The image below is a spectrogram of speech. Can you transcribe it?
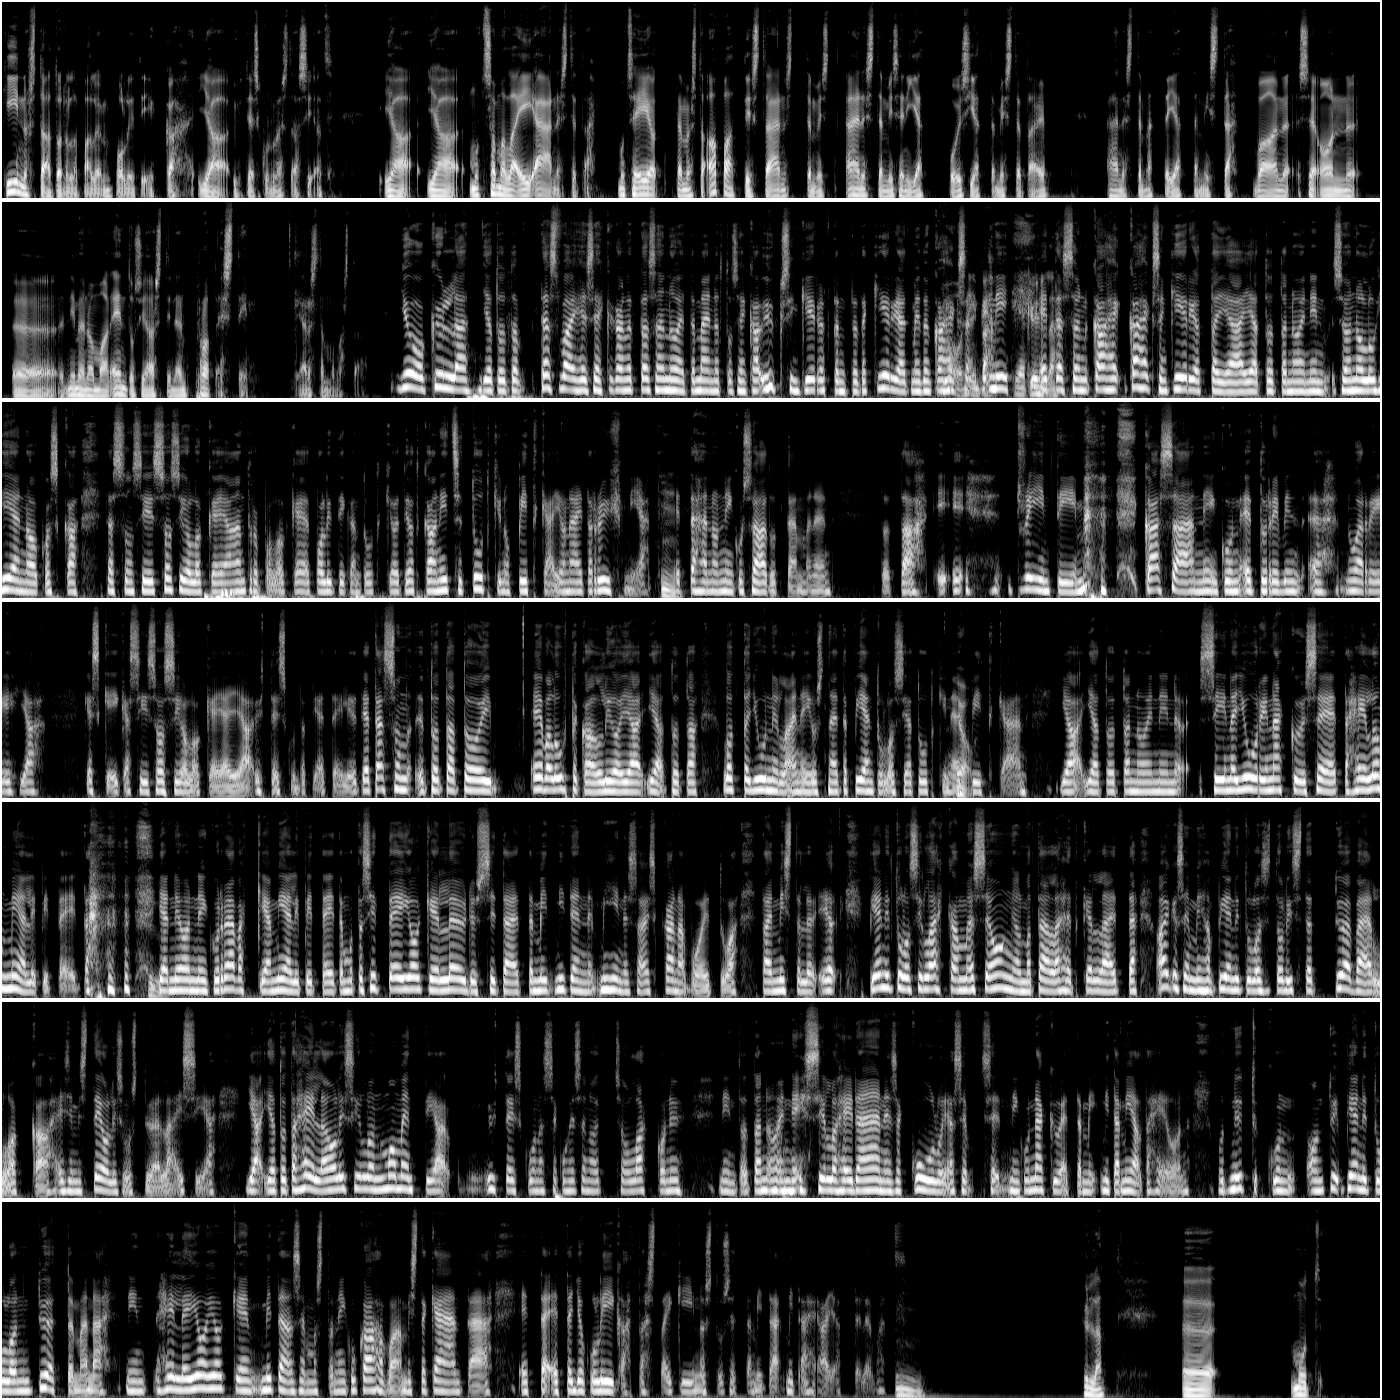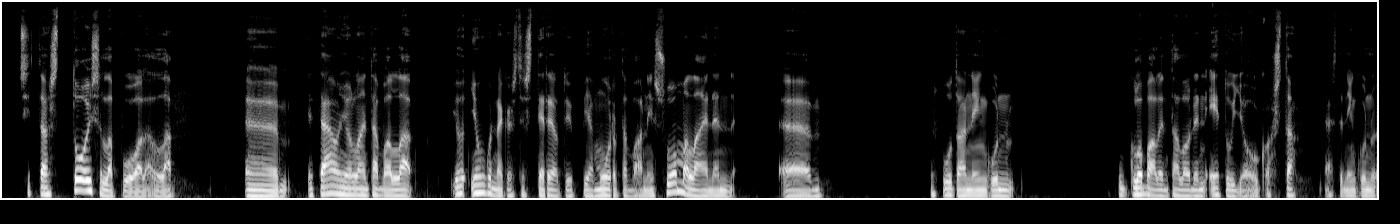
Kiinnostaa todella paljon politiikka ja yhteiskunnalliset asiat ja, ja, mutta samalla ei äänestetä. Mutta se ei ole tämmöistä apaattista äänestämisen jät, pois jättämistä tai äänestämättä jättämistä, vaan se on ö, nimenomaan entusiastinen protesti järjestelmä vastaan. Joo, kyllä. Ja tuota, tässä vaiheessa ehkä kannattaa sanoa, että mä en ole tosiaankaan yksin kirjoittanut tätä kirjaa, että meitä on kahdeksan, Joo, niin, että tässä on kah, kahdeksan kirjoittajaa ja tota noin, niin se on ollut hienoa, koska tässä on siis sosiologeja, antropologeja ja politiikan tutkijoita, jotka on itse tutkinut pitkään jo näitä ryhmiä. Mm. Että tähän on niin kuin saatu tämmöinen tota, dream team kasaan niin kuin eturivin äh, nuoria ja keski-ikäisiä sosiologeja ja yhteiskuntatieteilijöitä. Ja tässä on tota, toi Eeva Luhtakallio ja, ja tota, Lotta Junnilainen just näitä pientulosia tutkineet Joo. pitkään. Ja, ja tota noin, niin siinä juuri näkyy se, että heillä on mielipiteitä ja ne on niin kuin räväkkiä mielipiteitä, mutta sitten ei oikein löydy sitä, että mi, miten, mihin ne saisi kanavoitua tai mistä lö- ja Pienitulosilla ehkä on myös se ongelma tällä hetkellä, että aikaisemminhan pienituloiset oli sitä työväenluokkaa, esimerkiksi teollisuustyöläisiä ja, ja tota, heillä oli silloin momenttia yhteiskunnassa, kun he sanoivat, että se on lakko nyt, niin tota, noin, niin silloin heidän äänensä kuuluu ja se, se niin kuin näkyy, että mi, mitä mieltä he on. Mutta nyt kun on ty, pienituloinen työttömänä, niin heille ei ole oikein mitään semmoista niin kuin kahvaa, mistä kääntää, että, että joku liikahtaisi tai kiinnostus, että mitä, mitä he ajattelevat. Mm. Kyllä, öö, mutta sitten taas toisella puolella, öö, ja tämä on jollain tavalla jo, jonkunnäköistä stereotyyppiä murtavaa, niin suomalainen öö, jos puhutaan niin kuin globaalin talouden etujoukosta, näistä niin kuin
